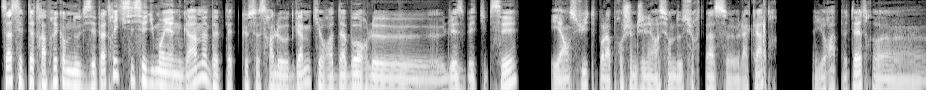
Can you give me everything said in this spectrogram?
ça c'est peut-être après, comme nous disait Patrick, si c'est du moyen de gamme, ben, peut-être que ce sera le haut de gamme qui aura d'abord le l'USB Type C, et ensuite pour la prochaine génération de Surface, euh, la 4, il y aura peut-être euh,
